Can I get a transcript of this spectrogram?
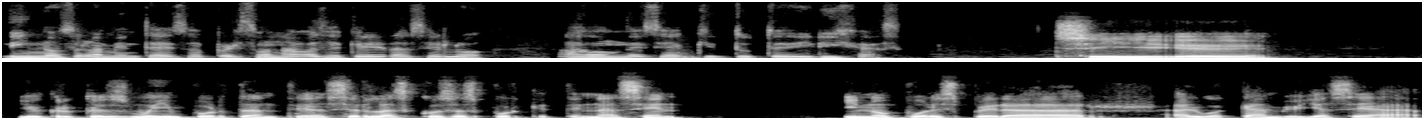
y no solamente a esa persona, vas a querer hacerlo a donde sea que tú te dirijas. Sí, eh, yo creo que es muy importante hacer las cosas porque te nacen y no por esperar algo a cambio, ya sea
